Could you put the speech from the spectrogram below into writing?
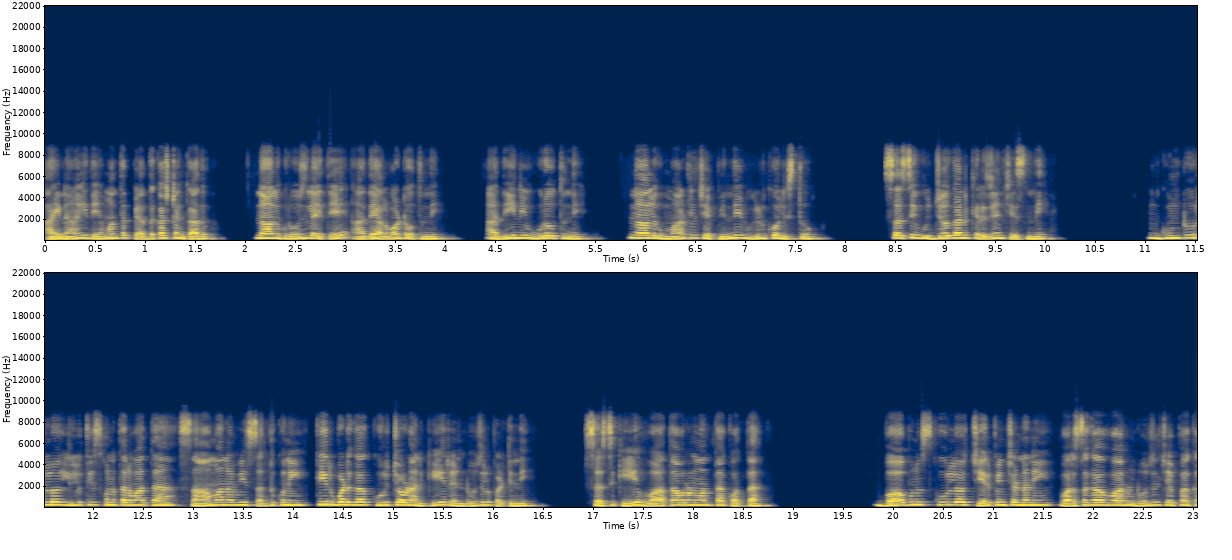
అయినా ఇదేమంత పెద్ద కష్టం కాదు. నాలుగు రోజులైతే అదే అలవాటు అవుతుంది అది నీ ఊరవుతుంది. నాలుగు మాటలు చెప్పింది వీడుకోలిస్తూ. శశి ఉద్యోగానికి రిజైన్ చేసింది. గుంటూరులో ఇల్లు తీసుకున్న తర్వాత సామానవి సర్దుకుని తీరుబడిగా కూర్చోవడానికి రెండు రోజులు పట్టింది. శశికి వాతావరణం అంతా కొత్త. బాబును స్కూల్లో చేర్పించండని వరుసగా వారం రోజులు చెప్పాక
